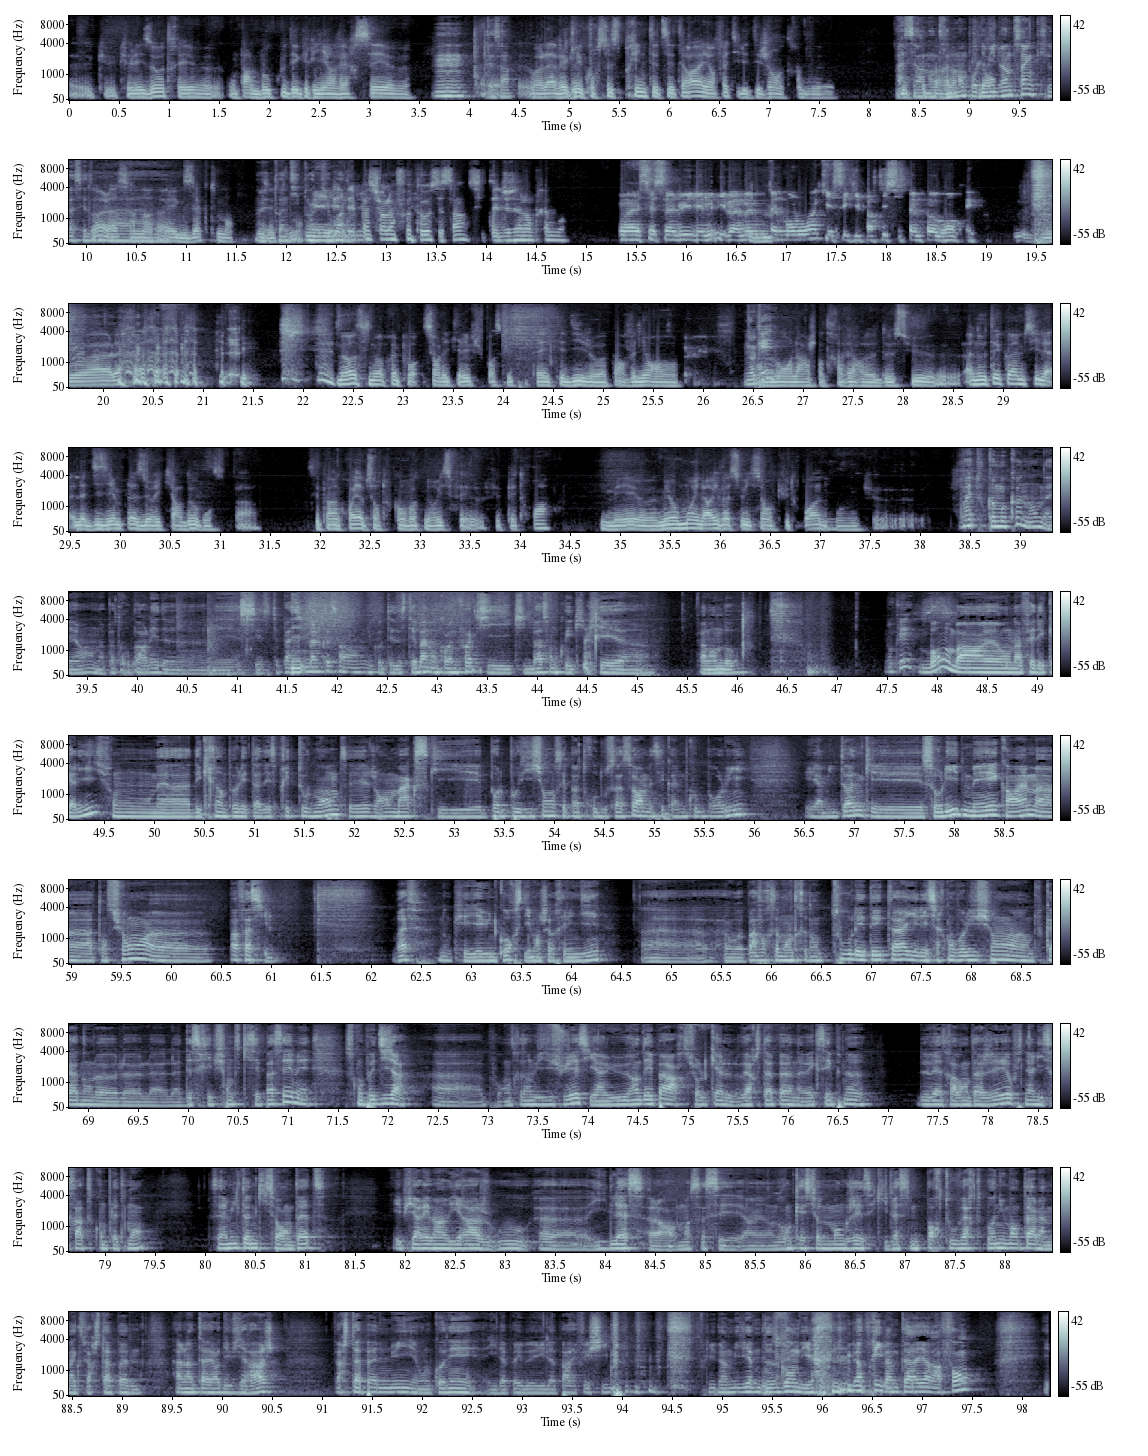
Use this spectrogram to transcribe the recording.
euh, que, que, les autres et euh, on parle beaucoup des grilles inversées. Mm, c'est ça. voilà, avec les courses sprint, etc. Et en fait, il est déjà en train de. Ah, c'est un entraînement pour 2025, là, c'est Voilà, c'est exactement. exactement. Mais il n'était pas sur la photo, c'est ça? C'était déjà l'entraînement. Ouais, c'est ça. Lui, il, il va même mm. tellement loin qu'il sait qu'il participe même pas au Grand Prix. Voilà. non, sinon après pour, sur les qualifs, je pense que tout a été dit. Je ne vais pas revenir en, long, en large, en travers euh, dessus. Euh, à noter quand même si la, dixième place de Ricardo, bon, c'est pas c'est pas incroyable, surtout quand on voit que Norris fait, fait P3. Mais, euh, mais au moins, il arrive à se hisser en Q3. Donc, Ouais, tout comme Ocon, hein, d'ailleurs. On n'a pas trop parlé de. Mais c'était pas si mal que ça, hein, du côté de Esteban, encore une fois, qui, qui bat son coéquipier Fernando. Ok, bon, bah, on a fait les qualifs, on a décrit un peu l'état d'esprit de tout le monde. C'est genre Max qui est pole position, c'est pas trop d'où ça sort, mais c'est quand même cool pour lui. Et Hamilton qui est solide, mais quand même, euh, attention, euh, pas facile. Bref, donc il y a eu une course dimanche après-midi. Euh, on va pas forcément entrer dans tous les détails et les circonvolutions, en tout cas dans la, description de ce qui s'est passé, mais ce qu'on peut dire, pour entrer dans le vif du sujet, s'il y a eu un départ sur lequel Verstappen, avec ses pneus, devait être avantagé. Au final, il se rate complètement. C'est Hamilton qui sort en tête. Et puis arrive un virage où euh, il laisse, alors moi ça c'est un grand questionnement que j'ai, c'est qu'il laisse une porte ouverte monumentale à Max Verstappen à l'intérieur du virage. Verstappen, lui, on le connaît, il a pas, il a pas réfléchi plus d'un millième de seconde, il a, il a pris l'intérieur à fond.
